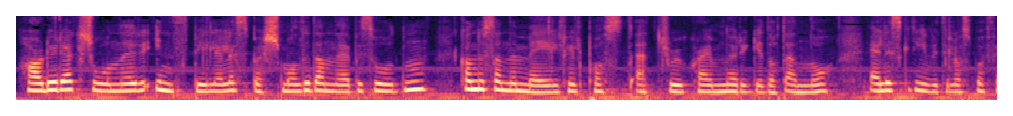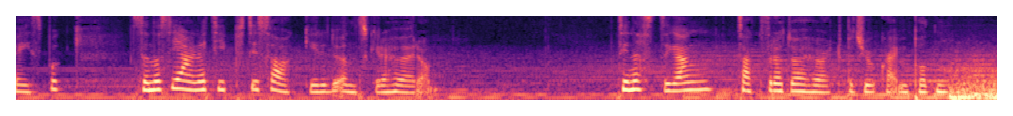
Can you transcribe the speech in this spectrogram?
Har du reaksjoner, innspill eller spørsmål til denne episoden, kan du sende mail til post at truecrimenorge.no, eller skrive til oss på Facebook. Send oss gjerne tips til saker du ønsker å høre om. Til neste gang, takk for at du har hørt på True Crime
